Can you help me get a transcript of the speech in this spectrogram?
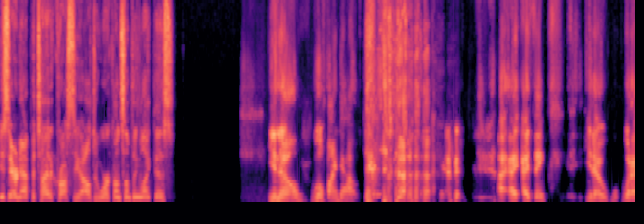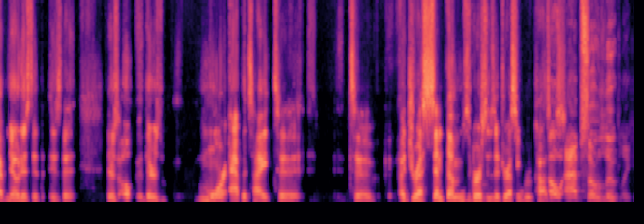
Is there an appetite across the aisle to work on something like this? You know, we'll find out. I, I think you know what I've noticed is, is that there's there's more appetite to to address symptoms mm. versus addressing root causes. Oh, absolutely.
